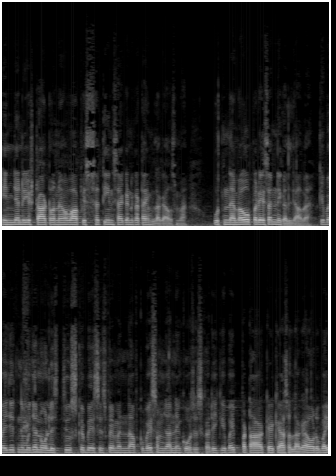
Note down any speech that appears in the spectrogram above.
इंजन रिस्टार्ट होने में वापस से तीन सेकंड का टाइम लगा उसमें उतने में वो परेशान निकल जावे। कि भाई जितनी मुझे नॉलेज थी, उसके बेसिस पे मैंने आपको भाई समझाने की कोशिश करी कि भाई पटाखे कैसा लगा और भाई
